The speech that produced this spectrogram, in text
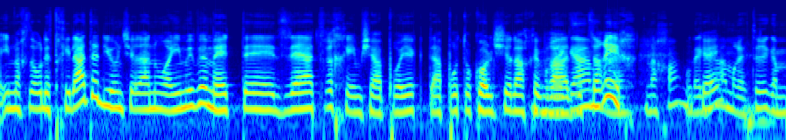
אם נחזור לתחילת הדיון שלנו, האם היא באמת, אה, זה הצרכים שהפרויקט, הפרוטוקול של החברה לגמרי, הזה צריך. נכון, okay? אוקיי? לגמרי. תראי, גם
